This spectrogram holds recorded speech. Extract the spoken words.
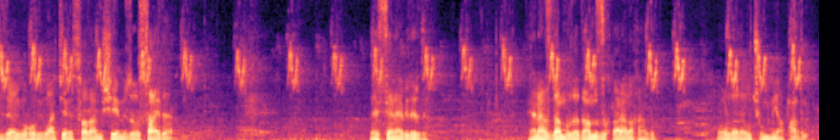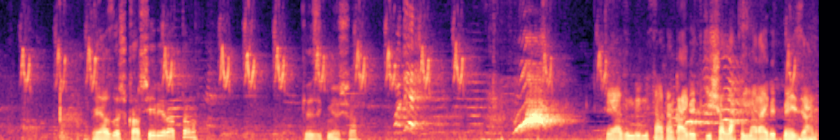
Güzel bir hobi bahçemiz falan bir şeyimiz olsaydı beslenebilirdi. En azından burada damızlıklara bakardım. Orada da uçum yapardım. Beyaz da şu karşıya bir yere attı ama gözükmüyor şu an. Beyazın birini zaten kaybettik. İnşallah bunu da kaybetmeyiz yani.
